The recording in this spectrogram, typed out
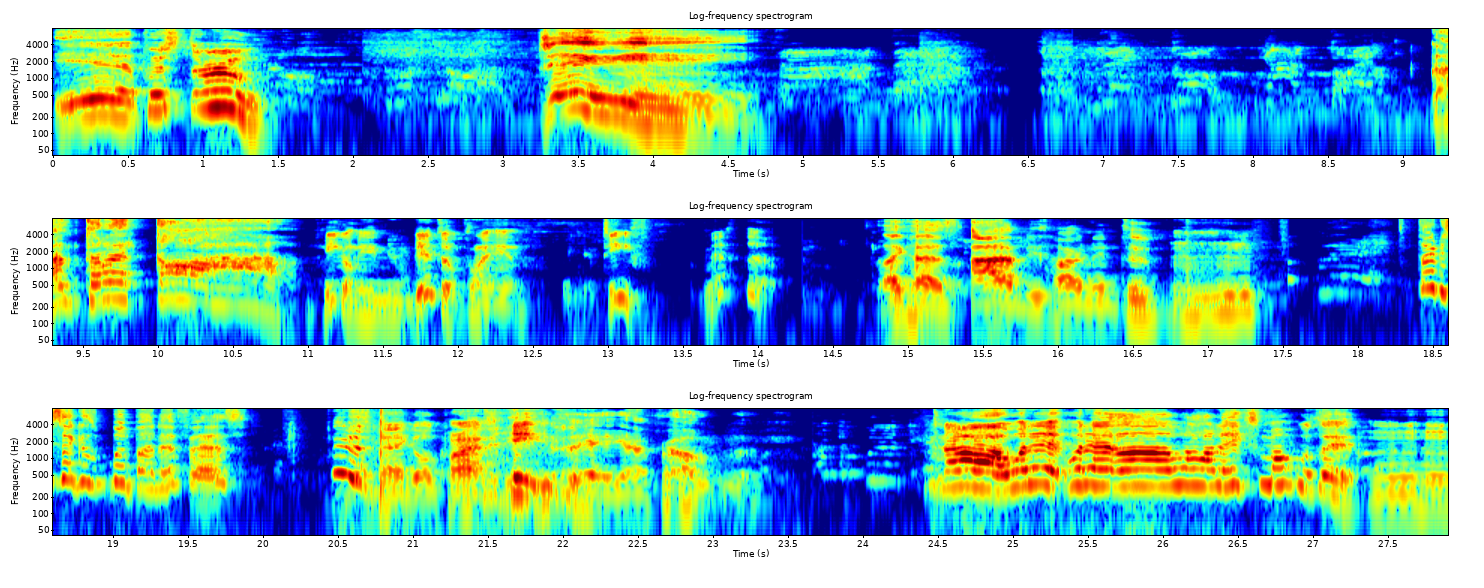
Yeah, push through. Jane. He gonna need a new dental plan. Your teeth messed up. Like how his eye be hardening too. Mm-hmm. 30 seconds went by that fast. This man go crying He again. man. said he got problems. Nah, what that what that uh what all that smoke was at? Mm-hmm.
